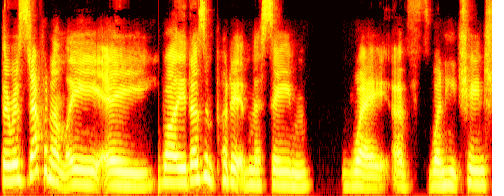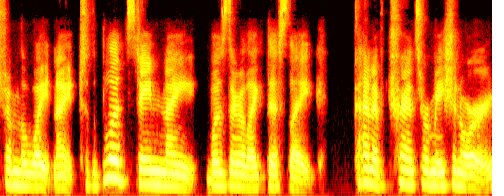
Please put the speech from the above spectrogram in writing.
there was definitely a well, he doesn't put it in the same way of when he changed from the white knight to the bloodstained knight. Was there like this like kind of transformation or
